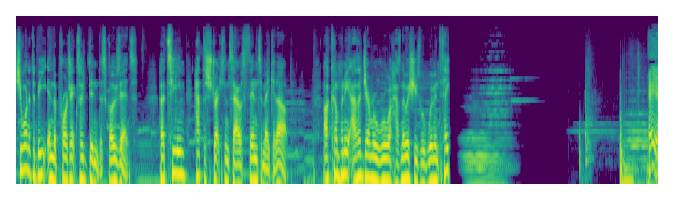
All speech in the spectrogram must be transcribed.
She wanted to be in the project so didn't disclose it. Her team had to stretch themselves thin to make it up. Our company, as a general rule, has no issues with women taking. Hey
